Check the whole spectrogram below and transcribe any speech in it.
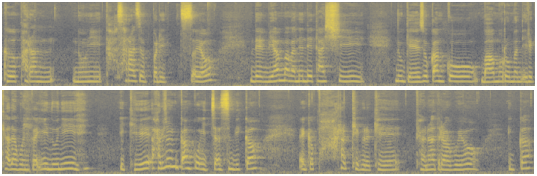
그 파란 눈이 다 사라져 버렸어요. 근데 미얀마 갔는데 다시 눈 계속 감고 마음으로만 이렇게 하다 보니까 이 눈이 이렇게 하루 종일 감고 있지 않습니까? 그러니까 파랗게 그렇게 변하더라고요. 그러니까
